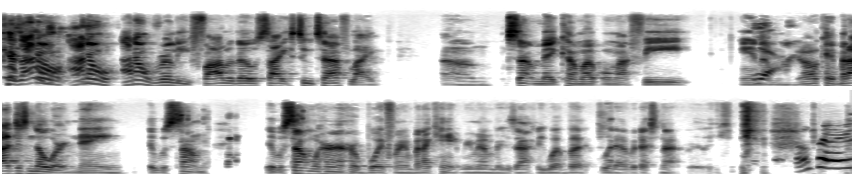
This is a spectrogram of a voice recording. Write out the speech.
because I don't, I don't, I don't really follow those sites too tough. Like, um, something may come up on my feed, and Yeah. I'm like, okay, but I just know her name. It was something. It was something with her and her boyfriend, but I can't remember exactly what. But whatever, that's not really. okay,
